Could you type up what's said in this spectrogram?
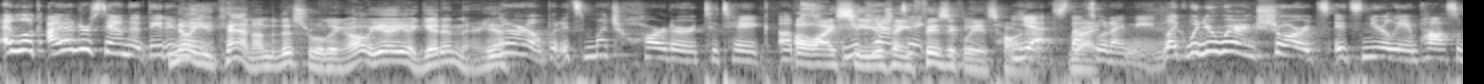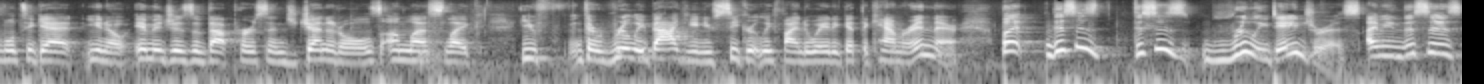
And look, I understand that they didn't. No, make, you can under this ruling. Oh yeah, yeah, get in there. Yeah. No, no, no. But it's much harder to take up. Oh, I see. You are saying take, physically it's harder. Yes, that's right. what I mean. Like when you're wearing shorts, it's nearly impossible to get you know images of that person's genitals unless like you they're really baggy and you secretly find a way to get the camera in there. But this is this is really dangerous. I mean, this is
